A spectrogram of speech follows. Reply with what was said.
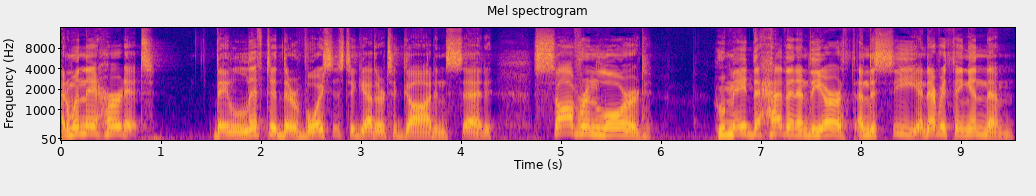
And when they heard it, they lifted their voices together to God and said, Sovereign Lord, who made the heaven and the earth and the sea and everything in them,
